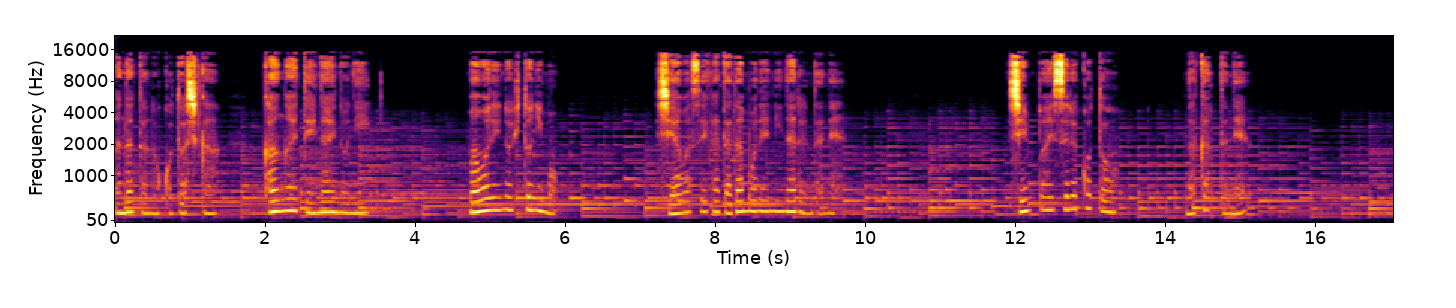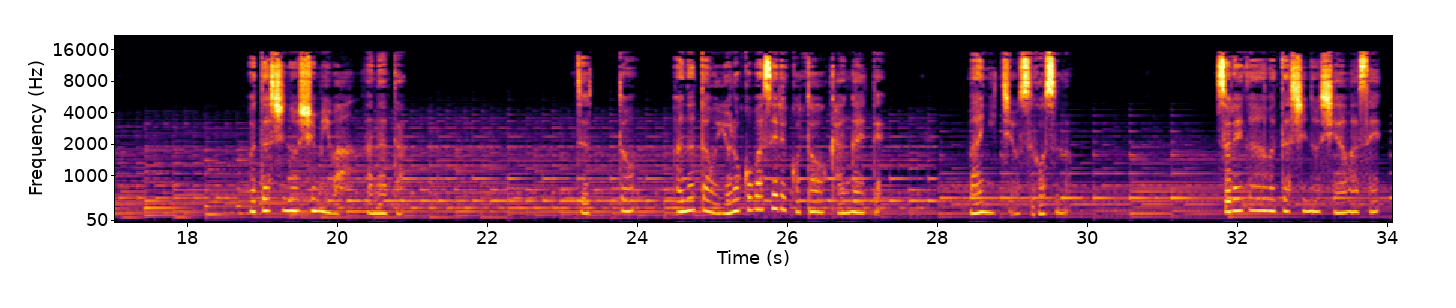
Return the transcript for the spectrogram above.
あなたのことしか考えていないのに周りの人にも幸せがダダ漏れになるんだね。心配することなかったね。私の趣味はあなた。ずっとあなたを喜ばせることを考えて毎日を過ごすの。それが私の幸せ。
